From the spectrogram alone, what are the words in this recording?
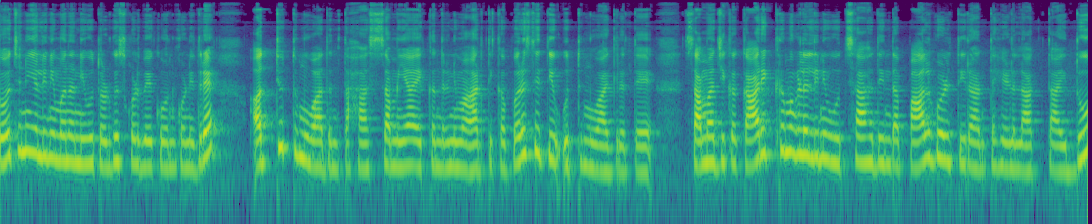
ಯೋಜನೆಯಲ್ಲಿ ನಿಮ್ಮನ್ನು ನೀವು ತೊಡಗಿಸ್ಕೊಳ್ಬೇಕು ಅಂದ್ಕೊಂಡಿದ್ರೆ ಅತ್ಯುತ್ತಮವಾದಂತಹ ಸಮಯ, ಯಾಕಂದರೆ ನಿಮ್ಮ ಆರ್ಥಿಕ ಪರಿಸ್ಥಿತಿ ಉತ್ತಮವಾಗಿರುತ್ತೆ. ಸಾಮಾಜಿಕ ಕಾರ್ಯಕ್ರಮಗಳಲ್ಲಿ ನೀವು ಉತ್ಸಾಹದಿಂದ ಪಾಲ್ಗೊಳ್ತೀರಾ ಅಂತ ಹೇಳಲಾಗ್ತಾ ಇದ್ದು,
